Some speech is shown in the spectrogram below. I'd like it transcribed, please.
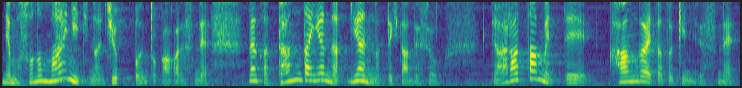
でもその毎日の10分とかがですねなんかだんだん嫌な嫌になってきたんですよ。で改めて考えた時にですね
